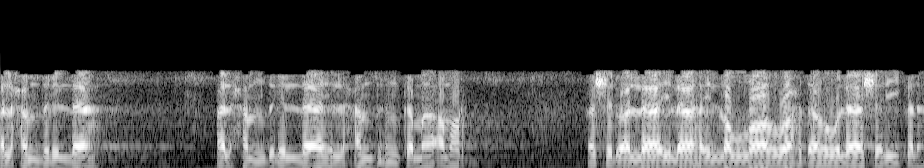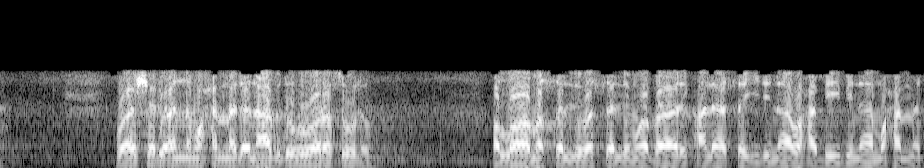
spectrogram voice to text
الحمد لله. الحمد لله الحمدا كما أمر. أشهد أن لا إله إلا الله وحده لا شريك له. وأشهد أن محمدا عبده ورسوله. اللهم صل وسلم وبارك على سيدنا وحبيبنا محمد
